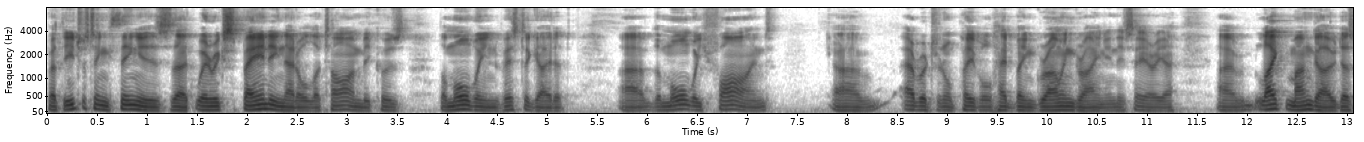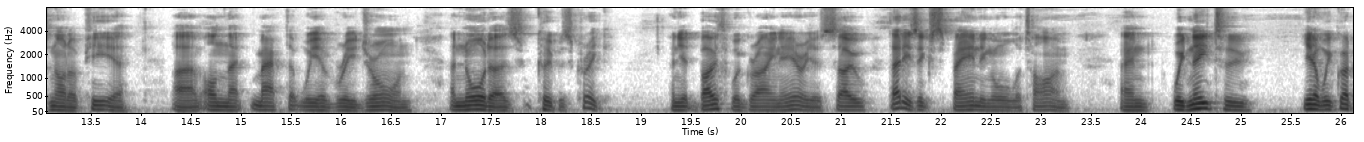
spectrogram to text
But the interesting thing is that we're expanding that all the time because the more we investigate it, uh, the more we find uh, Aboriginal people had been growing grain in this area. Uh, Lake Mungo does not appear uh, on that map that we have redrawn, and nor does Cooper's Creek. And yet both were grain areas. So that is expanding all the time. And we need to, you know, we've got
